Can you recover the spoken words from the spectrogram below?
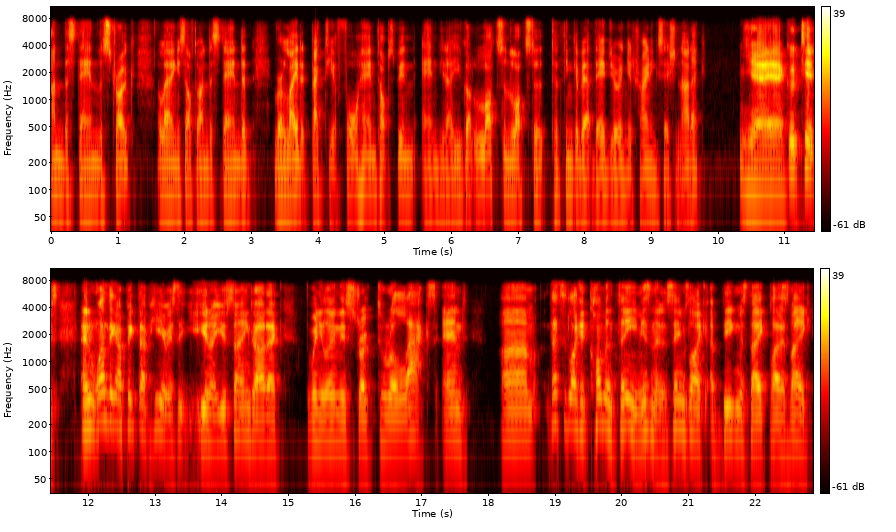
understand the stroke, allowing yourself to understand it, relate it back to your forehand topspin, and you know you've got lots and lots to, to think about there during your training session, Ardak. Yeah, good tips. And one thing I picked up here is that you know you're saying to Ardak when you learn this stroke to relax, and um, that's like a common theme, isn't it? It seems like a big mistake players make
